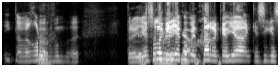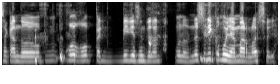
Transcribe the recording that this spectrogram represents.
y lo mejor del mundo. eh. Pero yo Esto solo quería comentar que había que siguen sacando juego, vídeos entre Bueno, no sé ni cómo llamarlo eso ya.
